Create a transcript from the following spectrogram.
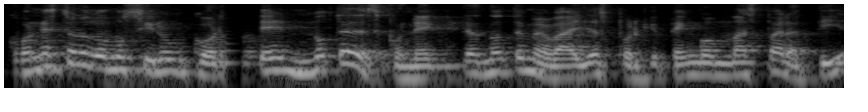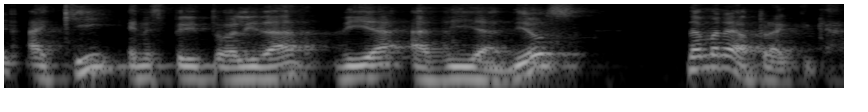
con esto nos vamos a ir a un corte. No te desconectes, no te me vayas porque tengo más para ti aquí en espiritualidad día a día. Dios, de manera práctica.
